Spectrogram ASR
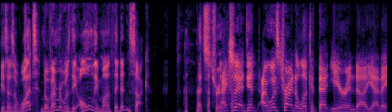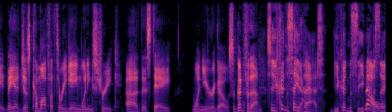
he says, "What? November was the only month they didn't suck." That's true. Actually, I did. I was trying to look at that year, and uh, yeah, they they had just come off a three game winning streak uh, this day one year ago. So good for them. So you couldn't say Yeah. that. You couldn't see. You had No. to say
